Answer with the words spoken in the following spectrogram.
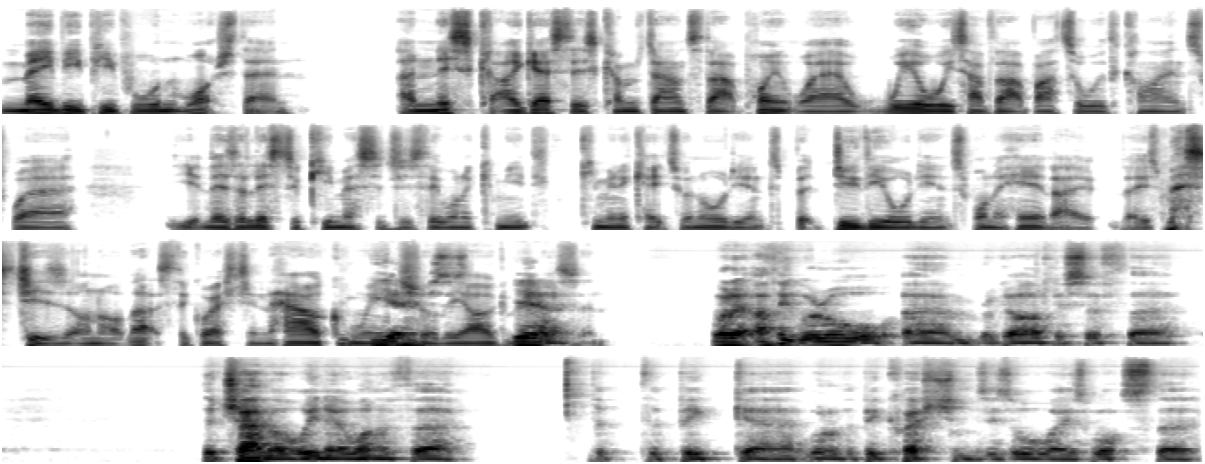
Maybe people wouldn't watch then and this i guess this comes down to that point where we always have that battle with clients where there's a list of key messages they want to commu- communicate to an audience but do the audience want to hear that, those messages or not that's the question how can we yes. ensure they are going to yeah. listen well i think we're all um, regardless of the the channel we know one of the the, the big uh, one of the big questions is always what's the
